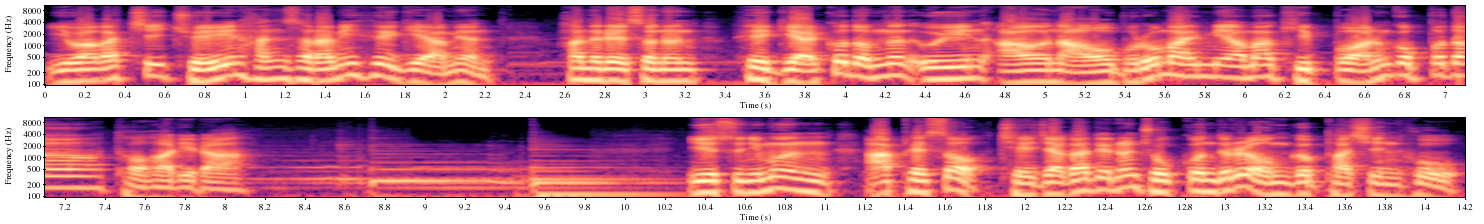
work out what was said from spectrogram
이와 같이 죄인 한 사람이 회개하면 하늘에서는 회개할 것 없는 의인 아흔아홉으로 말미암아 기뻐하는 것보다 더하리라. 예수님은 앞에서 제자가 되는 조건들을 언급하신 후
